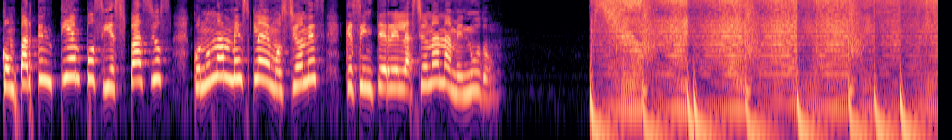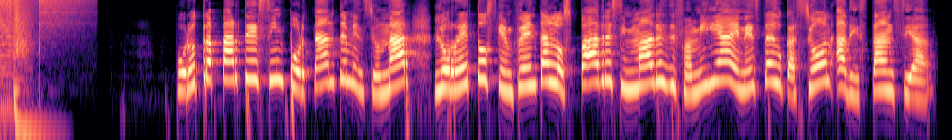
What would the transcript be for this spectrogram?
comparten tiempos y espacios con una mezcla de emociones que se interrelacionan a menudo. Por otra parte, es importante mencionar los retos que enfrentan los padres y madres de familia en esta educación a distancia.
